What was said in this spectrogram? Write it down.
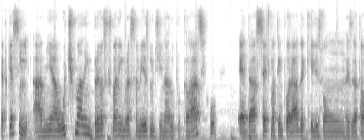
É porque assim, a minha última lembrança, última lembrança mesmo de Naruto clássico é da sétima temporada que eles vão resgatar,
